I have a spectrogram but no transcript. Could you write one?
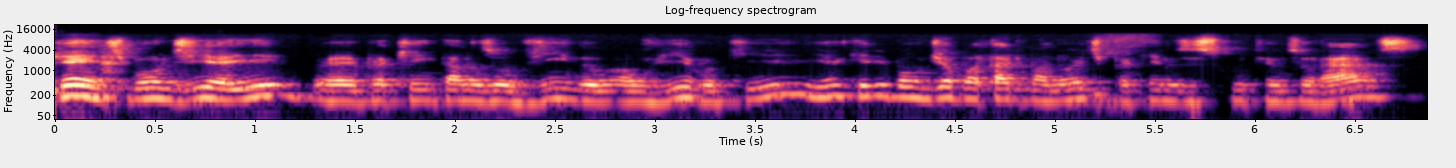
Gente, bom dia aí é, para quem está nos ouvindo ao vivo aqui e aquele bom dia, boa tarde, boa noite para quem nos escuta em outros horários.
